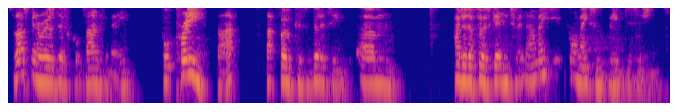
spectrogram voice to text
so that's been a real difficult time for me. But pre that, that focus ability, um, how did I first get into it? Now, you've got to make some big decisions,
